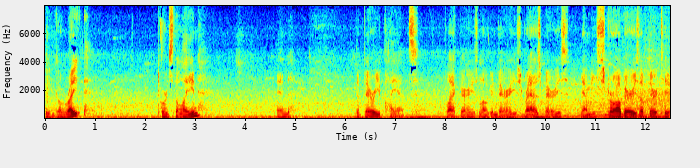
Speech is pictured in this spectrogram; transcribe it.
We can go right towards the lane and the berry plants blackberries, loganberries, raspberries, yummy, strawberries up there too.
